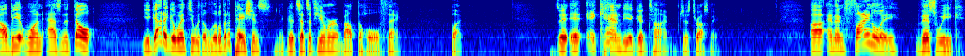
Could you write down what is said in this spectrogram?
albeit one as an adult you got to go into with a little bit of patience and a good sense of humor about the whole thing. But it, it, it can be a good time. Just trust me. Uh, and then finally, this week,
